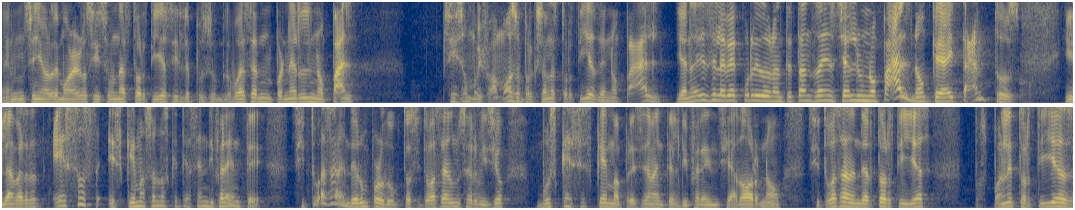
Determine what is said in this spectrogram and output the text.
un señor de Morelos hizo unas tortillas y le puso, lo voy a hacer ponerle nopal. Se hizo muy famoso porque son las tortillas de nopal. Ya a nadie se le había ocurrido durante tantos años echarle un nopal, ¿no? Que hay tantos. Y la verdad, esos esquemas son los que te hacen diferente. Si tú vas a vender un producto, si tú vas a dar un servicio, busca ese esquema, precisamente el diferenciador, ¿no? Si tú vas a vender tortillas, pues ponle tortillas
